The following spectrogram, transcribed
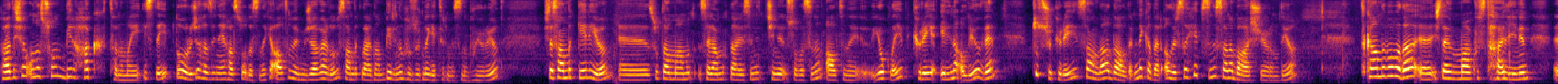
Padişah ona son bir hak tanımayı isteyip doğruca hazineye hasta odasındaki altın ve mücevher dolu sandıklardan birini huzuruna getirmesini buyuruyor. İşte sandık geliyor. Ee, Sultan Mahmut selamlık dairesinin çini sobasının altını yoklayıp küreyi eline alıyor ve tut şu küreyi sandığa daldır. Ne kadar alırsa hepsini sana bağışlıyorum diyor. Tıkandı baba da e, işte makus talihinin e,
